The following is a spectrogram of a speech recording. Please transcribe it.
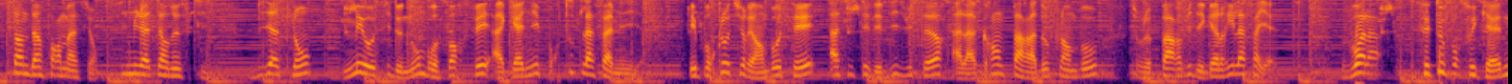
stand d'information, simulateur de ski, biathlon, mais aussi de nombreux forfaits à gagner pour toute la famille. Et pour clôturer en beauté, assistez dès 18h à la grande parade au flambeau sur le parvis des Galeries Lafayette. Voilà, c'est tout pour ce week-end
